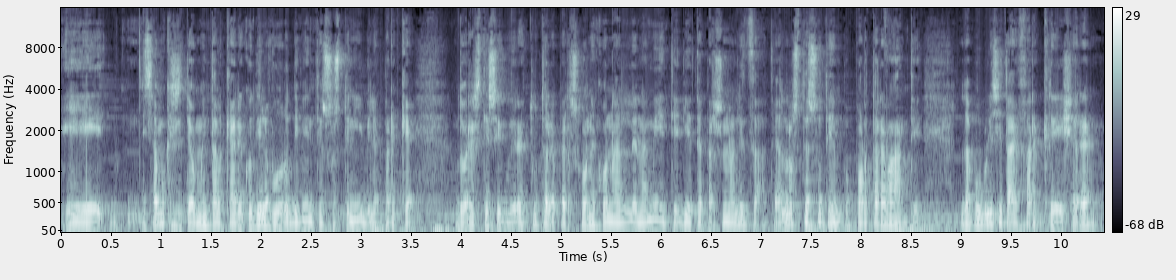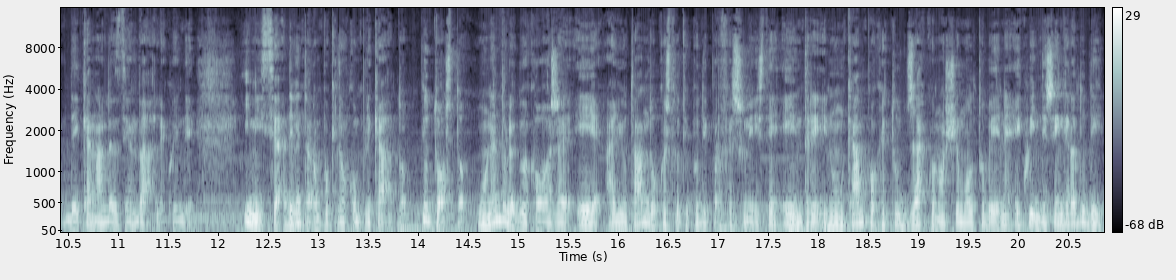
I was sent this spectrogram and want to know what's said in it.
diciamo che se ti aumenta il carico di lavoro diventa insostenibile perché dovresti seguire tutte le persone con allenamenti e diete personalizzate e allo stesso tempo portare avanti la pubblicità e far crescere dei canali aziendali, quindi inizia a diventare un pochino complicato. Piuttosto, unendo le due cose e aiutando questo tipo di professionisti, entri in un campo che tu già conosci molto bene e quindi sei in grado di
